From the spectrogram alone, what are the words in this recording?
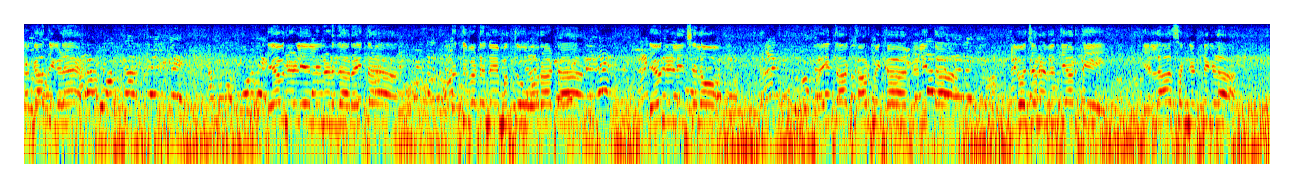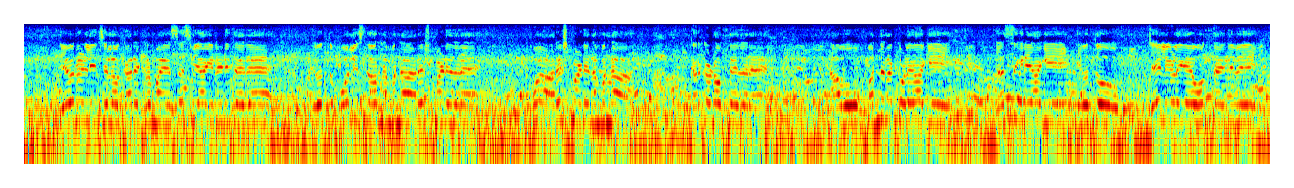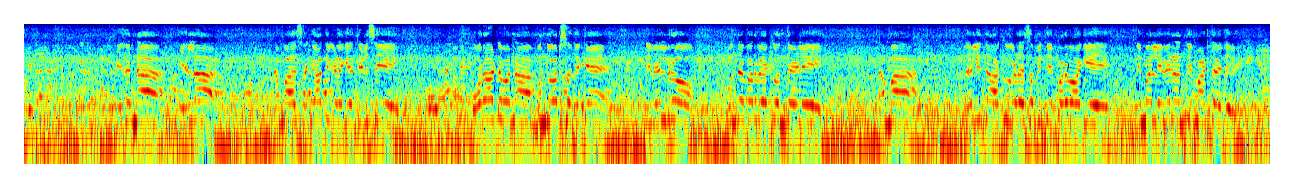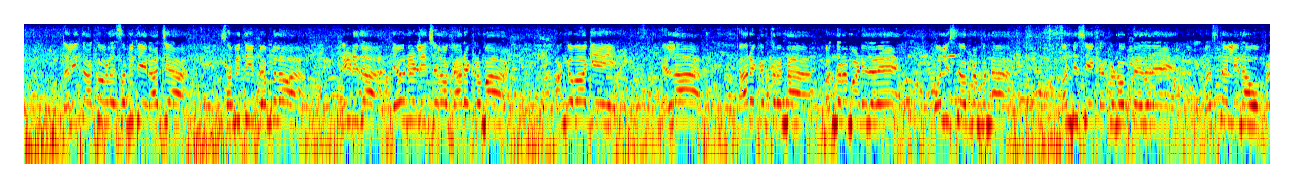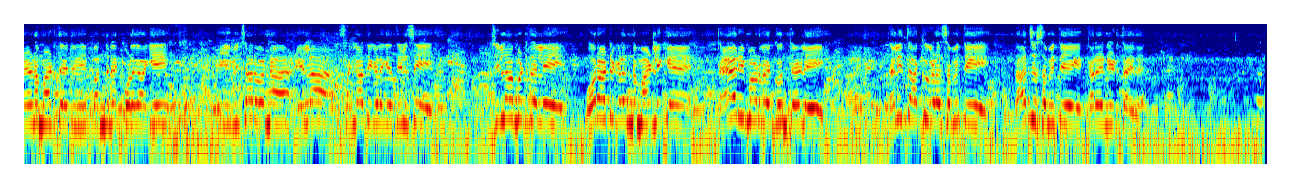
ಸಂಗಾತಿಗಳೇ ದೇವನಹಳ್ಳಿಯಲ್ಲಿ ನಡೆದ ರೈತರ ಪ್ರತಿಭಟನೆ ಮತ್ತು ಹೋರಾಟ ದೇವನಹಳ್ಳಿ ಚಲೋ. ರೈತ ಕಾರ್ಮಿಕ ದಲಿತ ಯುವಜನ ವಿದ್ಯಾರ್ಥಿ ಎಲ್ಲ ಸಂಘಟನೆಗಳ ದೇವನಹಳ್ಳಿ ಚಲೋ ಕಾರ್ಯಕ್ರಮ ಯಶಸ್ವಿಯಾಗಿ ನಡೀತಾ ಇದೆ. ಇವತ್ತು ಪೊಲೀಸ್ನವ್ರು ನಮ್ಮನ್ನು ಅರೆಸ್ಟ್ ಮಾಡಿದ್ದಾರೆ. ಅರೆಸ್ಟ್ ಮಾಡಿ ನಮ್ಮನ್ನು ಕರ್ಕೊಂಡು ಹೋಗ್ತಾ ಇದ್ದಾರೆ. ನಾವು ಬಂಧನಕ್ಕೊಳಗಾಗಿ ದಸ್ತಗಿರಿಯಾಗಿ ಇವತ್ತು ಜೈಲುಗಳಿಗೆ ಹೋಗ್ತಾ ಇದ್ದೀವಿ. ಇದನ್ನು ಎಲ್ಲ ನಮ್ಮ ಸಂಗಾತಿಗಳಿಗೆ ತಿಳಿಸಿ ಹೋರಾಟವನ್ನು ಮುಂದುವರಿಸೋದಕ್ಕೆ ನೀವೆಲ್ಲರೂ ಮುಂದೆ ಬರಬೇಕು ಅಂತೇಳಿ ನಮ್ಮ ದಲಿತ ಹಕ್ಕುಗಳ ಸಮಿತಿ ಪರವಾಗಿ ನಿಮ್ಮಲ್ಲಿ ವಿನಂತಿ ಮಾಡ್ತಾ ಇದ್ದೀವಿ. ದಲಿತ ಹಕ್ಕುಗಳ ಸಮಿತಿ, ರಾಜ್ಯ ಸಮಿತಿ ಬೆಂಬಲ ನೀಡಿದ ದೇವನಹಳ್ಳಿ ಚಲೋ ಕಾರ್ಯಕ್ರಮ ಅಂಗವಾಗಿ ಎಲ್ಲ ಕಾರ್ಯಕರ್ತರನ್ನು ಬಂಧನ ಮಾಡಿದ್ದಾರೆ ಪೊಲೀಸ್ನವ್ರು ನಮ್ಮನ್ನು ಬಂಧಿಸಿ ಕರ್ಕೊಂಡು ಹೋಗ್ತಾ ಇದ್ದಾರೆ. ಬಸ್ನಲ್ಲಿ ನಾವು ಪ್ರಯಾಣ ಮಾಡ್ತಾ ಇದ್ದೀವಿ. ಬಂಧನಕ್ಕೊಳಗಾಗಿ ಈ ವಿಚಾರವನ್ನು ಎಲ್ಲ ಸಂಗಾತಿಗಳಿಗೆ ತಿಳಿಸಿ ಜಿಲ್ಲಾ ಮಟ್ಟದಲ್ಲಿ ಹೋರಾಟಗಳನ್ನು ಮಾಡಲಿಕ್ಕೆ ತಯಾರಿ ಮಾಡಬೇಕು ಅಂತೇಳಿ ದಲಿತ ಹಕ್ಕುಗಳ ಸಮಿತಿ, ರಾಜ್ಯ ಸಮಿತಿ ಕರೆ ನೀಡ್ತಾ ಇದೆ.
